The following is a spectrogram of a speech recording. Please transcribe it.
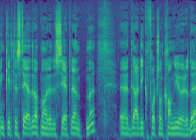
enkelte steder, at man har redusert rentene uh, der de fortsatt kan gjøre det.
